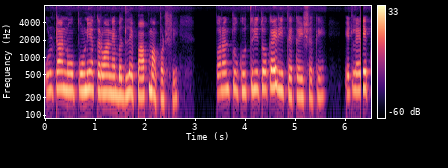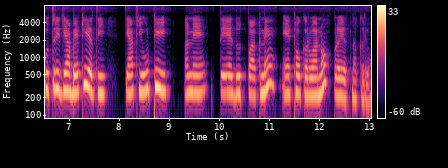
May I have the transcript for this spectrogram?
ઉલટાનું પુણ્ય કરવાને બદલે પાપમાં પડશે. પરંતુ કૂતરી તો કઈ રીતે કહી શકે? એટલે એ કૂતરી જ્યાં બેઠી હતી, ત્યાંથી ઉઠી અને તે દૂધપાકને એઠો કરવાનો પ્રયત્ન કર્યો.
